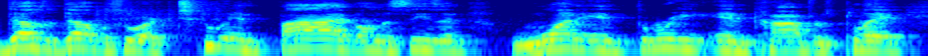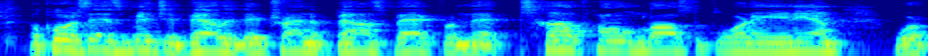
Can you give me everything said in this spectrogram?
Delta Devils, who are 2 and 5 on the season, 1 and 3 in conference play. Of course, as mentioned, Valley, they're trying to bounce back from that tough home loss to Florida A&M, where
